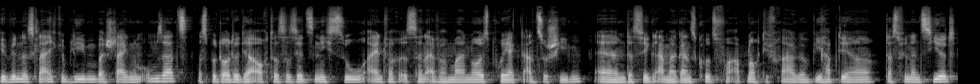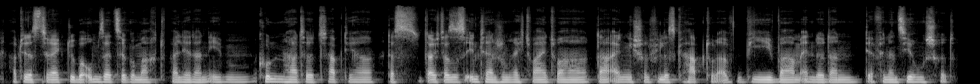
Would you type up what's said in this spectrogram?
Gewinn ist gleich geblieben bei steigendem Umsatz. Das bedeutet ja auch, dass es jetzt nicht so einfach ist, dann einfach mal ein neues Projekt anzuschieben. Ähm, deswegen einmal ganz kurz vorab noch die Frage, wie habt ihr das finanziert? Habt ihr das direkt über Umsätze gemacht, weil ihr dann eben Kunden hattet? Habt ihr das, dadurch, dass es intern schon recht weit war, da eigentlich schon vieles gehabt? Oder wie war am Ende dann der Finanzierungsschritt?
